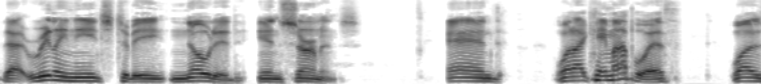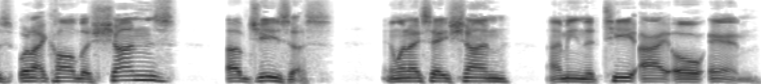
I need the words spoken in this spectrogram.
that really needs to be noted in sermons. And what I came up with was what I call the shuns of Jesus. And when I say shun, I mean the T I O N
